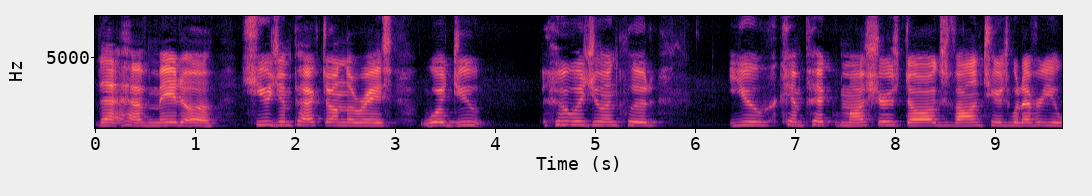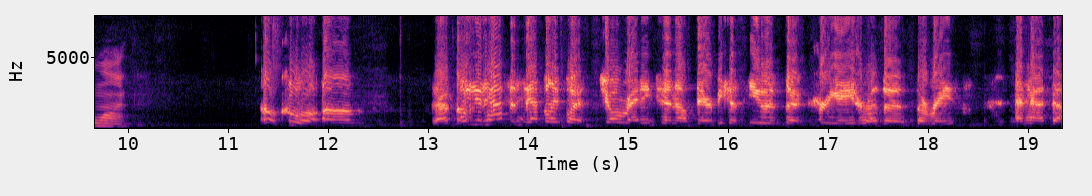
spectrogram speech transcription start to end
that have made a huge impact on the race. Would you, who would you include? You can pick mushers, dogs, volunteers, whatever you want. Oh, cool. Um, oh, you'd have to definitely put Joe Redington up there because he was the creator of the, the race and had the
